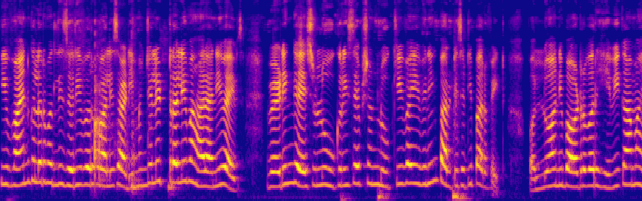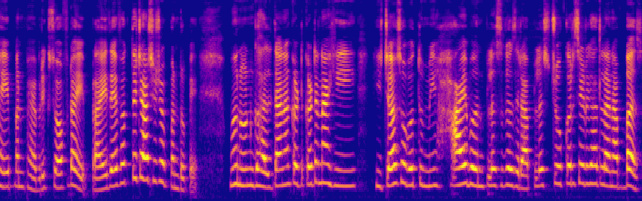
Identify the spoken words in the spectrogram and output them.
ही वाईन कलरमधली जरी वर्कवाली साडी म्हणजे लिटरली महाराणी vibes wedding guest look reception look किंवा इव्हिनिंग पार्टीसाठी परफेक्ट पल्लू आणि बॉर्डरवर हेवी काम आहे पण फॅब्रिक सॉफ्ट आहे. प्राईज आहे फक्त चारशे चोपन्न रुपये. म्हणून घालताना कटकट नाही. हिच्यासोबत तुम्ही high bun plus gajra plus choker set घातला ना बस.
